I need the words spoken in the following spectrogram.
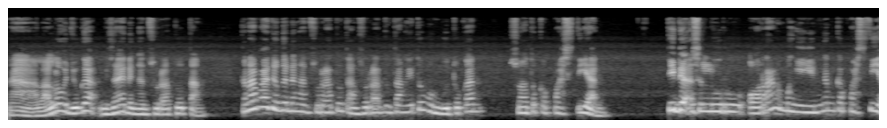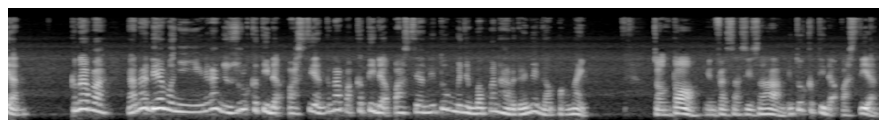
Nah, lalu juga misalnya dengan surat utang. Kenapa juga dengan surat utang? Surat utang itu membutuhkan suatu kepastian. Tidak seluruh orang menginginkan kepastian. Kenapa? Karena dia menginginkan justru ketidakpastian. Kenapa? Ketidakpastian itu menyebabkan harganya gampang naik. Contoh, investasi saham itu ketidakpastian.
